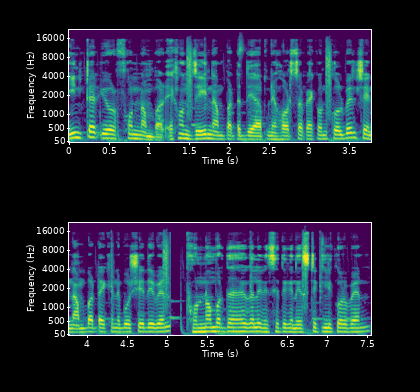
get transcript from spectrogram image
ইন্টার ইউর ফোন নাম্বার এখন যেই নাম্বারটা দিয়ে আপনি হোয়াটসঅ্যাপ অ্যাকাউন্ট খুলবেন সেই নাম্বারটা এখানে বসিয়ে দেবেন। ফোন নম্বর দেওয়া হয়ে গেলে নিচে থেকে নেক্সটে ক্লিক করবেন।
